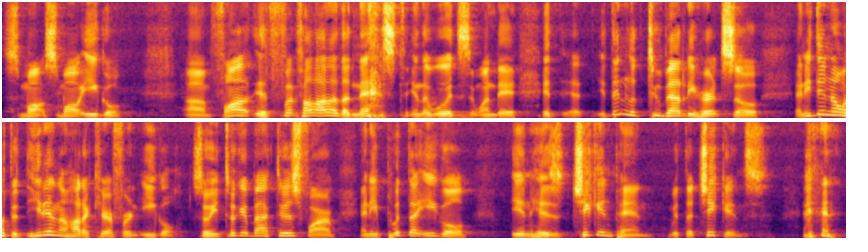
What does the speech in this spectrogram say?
small, small eagle. Um, fall, it f- fell out of the nest in the woods one day. It, it, it didn't look too badly hurt, so and he didn't know what to, he didn't know how to care for an eagle. So he took it back to his farm and he put the eagle in his chicken pen with the chickens.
